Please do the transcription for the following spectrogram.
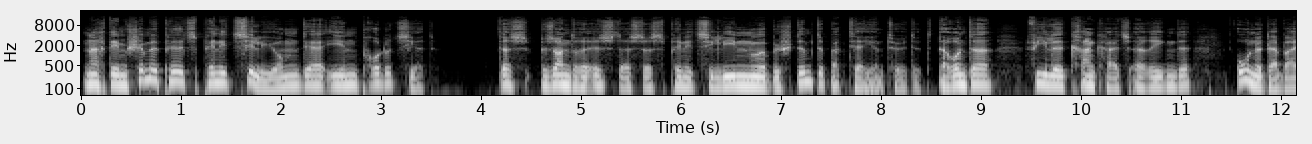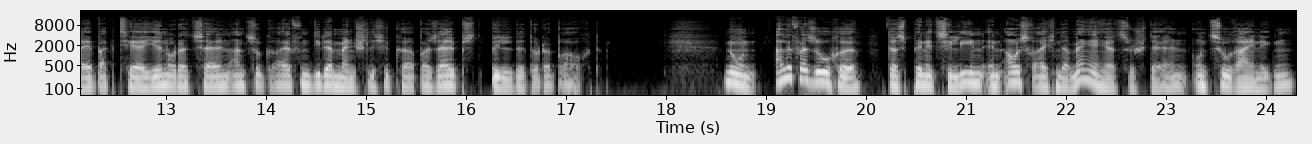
nach dem Schimmelpilz Penicillium, der ihn produziert. Das Besondere ist, dass das Penicillin nur bestimmte Bakterien tötet, darunter viele krankheitserregende, ohne dabei Bakterien oder Zellen anzugreifen, die der menschliche Körper selbst bildet oder braucht. Nun, alle Versuche, das Penicillin in ausreichender Menge herzustellen und zu reinigen,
